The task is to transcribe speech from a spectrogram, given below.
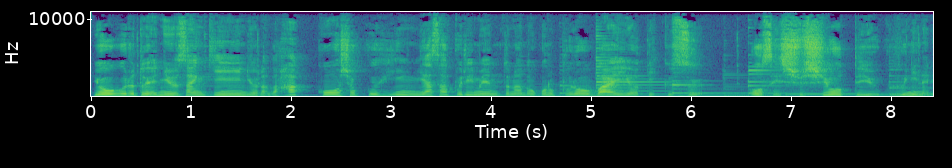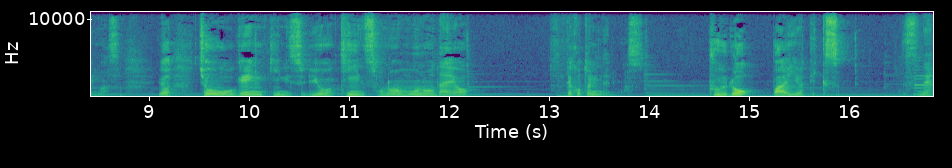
ヨーグルトや乳酸菌飲料など発酵食品やサプリメントなどこのプロバイオティクスを摂取しようっていうふうになります。要は腸を元気にする要は菌そのものだよ。ってことになります。プロバイオティクスですね。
